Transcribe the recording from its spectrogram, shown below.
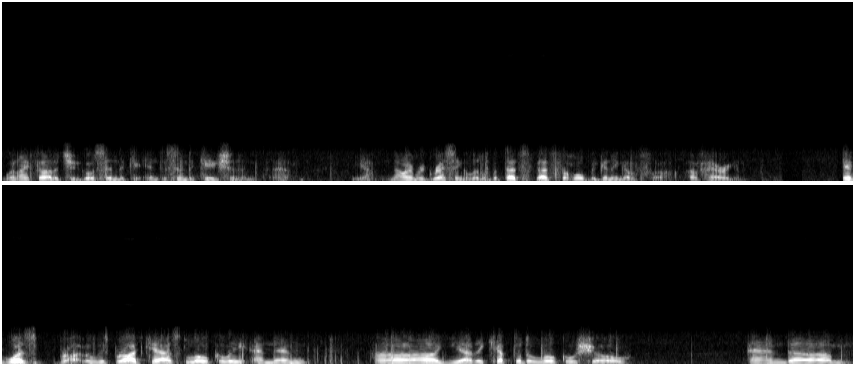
when I thought it should go syndica- into syndication. And uh, yeah, now I'm regressing a little, but that's that's the whole beginning of uh, of Harrigan. It was it was broadcast locally, and then uh, yeah, they kept it a local show, and um,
